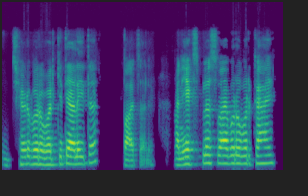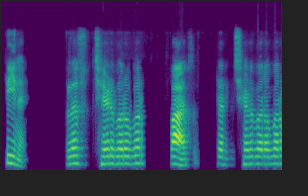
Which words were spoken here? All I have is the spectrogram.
झेड बरोबर किती आलं इथं? पाच आले. आणि एक्स प्लस वाय बरोबर काय? आहे तीन आहे. प्लस झेड बरोबर पाच तर झेड बरोबर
